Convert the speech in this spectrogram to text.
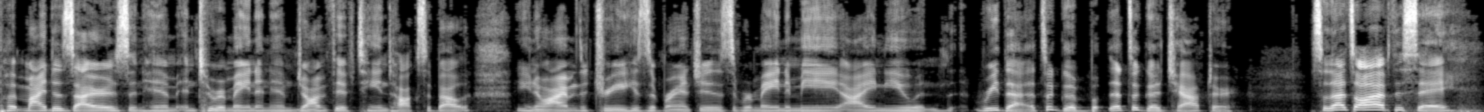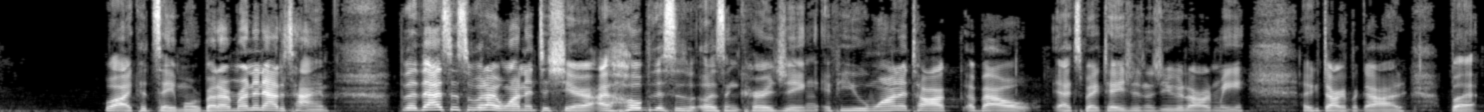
put my desires in him and to remain in him. John 15 talks about, you know, I'm the tree, he's the branches, remain in me, I in you and read that. It's a good that's a good chapter. So that's all I have to say. Well, I could say more, but I'm running out of time. But that's just what I wanted to share. I hope this is, was encouraging. If you want to talk about expectations, you can to me, you can talk to God. But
